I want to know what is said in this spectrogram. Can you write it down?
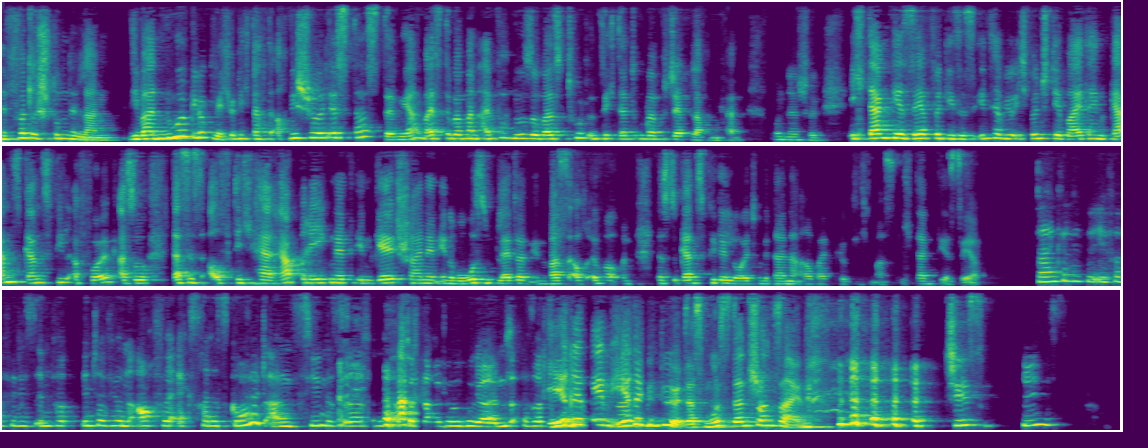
eine Viertelstunde lang. Die waren nur glücklich und ich dachte, ach, wie schön ist das denn, ja? Weißt du, wenn man einfach nur sowas tut und sich darüber lachen kann. Wunderschön. Ich danke dir sehr für dieses Interview. Ich wünsche dir weiterhin ganz, ganz viel Erfolg. Also, dass es auf dich herabregnet in Geldscheinen, in Rosenblättern, in was auch immer und dass du ganz viele Leute mit deiner Arbeit glücklich machst. Ich danke dir sehr. Danke, liebe Eva, für dieses Interview und auch für extra das Gold anziehen. Das äh, finde ich auch total berührend. Also, Ehre wem Ehre gebührt, das muss dann schon sein. Tschüss.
